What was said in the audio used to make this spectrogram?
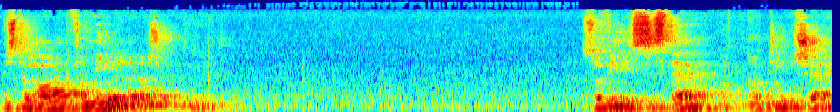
hvis du har en familierelasjon til så vises det at når ting skjer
